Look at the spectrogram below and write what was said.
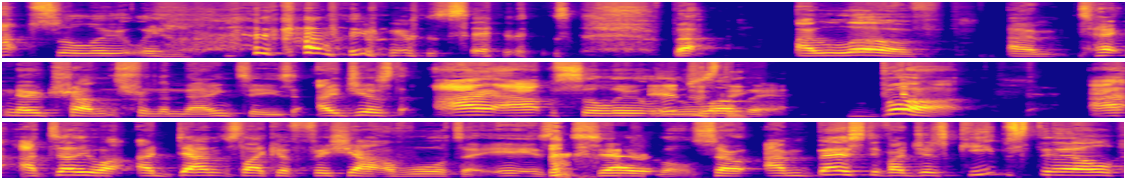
absolutely I can't believe I'm going to say this, but I love um, techno trance from the 90s. I just, I absolutely love it. But I, I, tell you what, I dance like a fish out of water. It is terrible. So I'm best if I just keep still,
